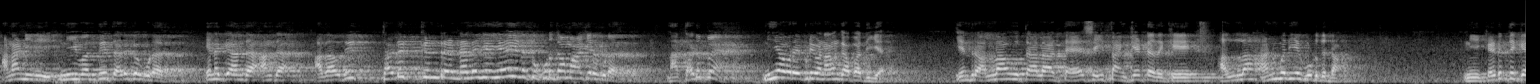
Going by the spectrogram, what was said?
ஆனா நீ நீ வந்து தடுக்கக்கூடாது. எனக்கு அந்த அந்த அதாவது தடுக்கின்ற நிலையையே எனக்கு கொடுக்காம ஆக்கிடக்கூடாது. நான் தடுப்பேன். நீ அவரை எப்படி வேணாலும் காப்பாத்திக்க. என்று அல்லாஹு தாலாட்ட ஷைத்தான் கேட்டதுக்கு அல்லாஹ் அனுமதியை கொடுத்துட்டான். நீ கெடுத்துக்க.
